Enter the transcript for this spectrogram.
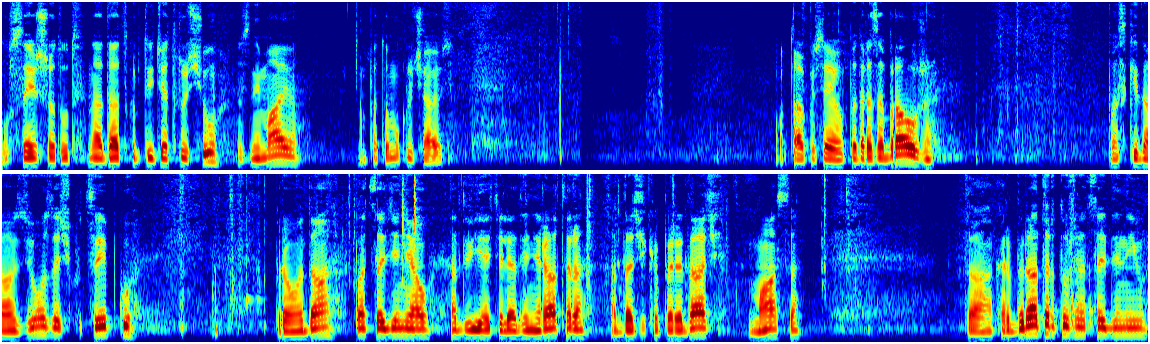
Усе, що тут треба відкрутити, відкручу, знімаю, а потім включаюсь. Отак ось я його підрозібрав вже. Поскидав зв'язочку, ципку, провода підсоединяв від двигателя, від генератора, від датчика передач, маса. Так, карбюратор теж відсоединив.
